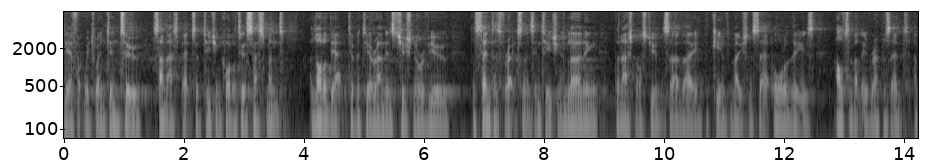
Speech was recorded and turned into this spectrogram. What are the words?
the effort which went into some aspects of teaching quality assessment, a lot of the activity around institutional review, the Centres for Excellence in Teaching and Learning, the National Student Survey, the key information set, all of these ultimately represent a,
